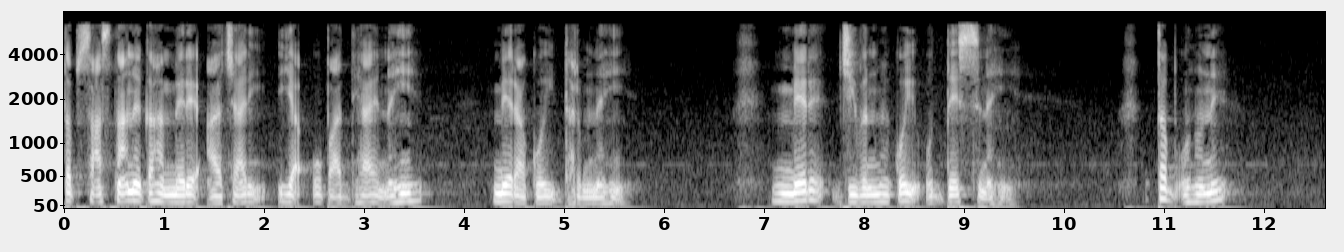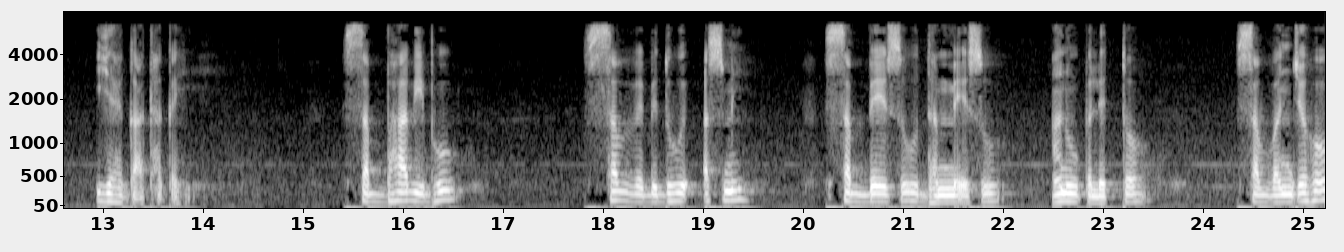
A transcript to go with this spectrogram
तब शास्ता ने कहा, मेरे आचार्य या उपाध्याय नहीं है, मेरा कोई धर्म नहीं मेरे जीवन में कोई उद्देश्य नहीं तब उन्होंने यह गाथा कही सभा विभू सव्य विधु अस्मि सब्बेशु धम्मेशु अनुपलितो सवंजहो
